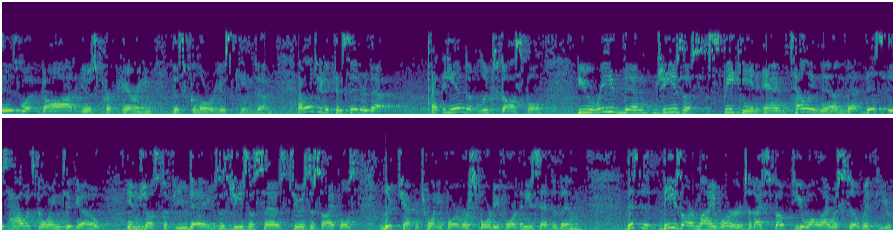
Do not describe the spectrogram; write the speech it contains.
is what God is preparing this glorious kingdom. I want you to consider that at the end of Luke's Gospel, you read then Jesus speaking and telling them that this is how it's going to go in just a few days. As Jesus says to his disciples, Luke chapter 24, verse 44, then he said to them, this is, These are my words that I spoke to you while I was still with you,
